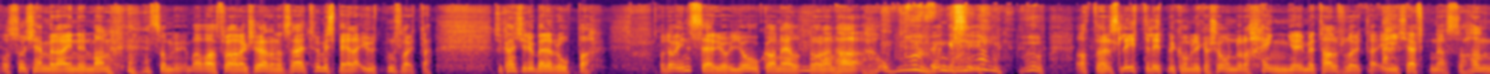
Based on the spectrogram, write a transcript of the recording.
Og så kommer det inn en mann som var fra arrangørene og sier jeg tror vi spiller uten fløyte. Så kan ikke du bare rope. Og da innser jo Joe Carnell, når han har At han sliter litt med kommunikasjon når det henger i metallfløyta i kjeften hans. Så han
